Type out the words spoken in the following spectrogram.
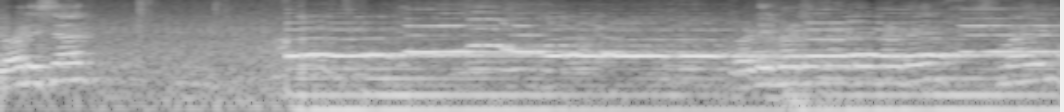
ನೋಡಿ ಸರ್ ನೋಡಿ ನೋಡಿ ನೋಡಿ ನೋಡಿ ಸ್ಮೈಲ್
